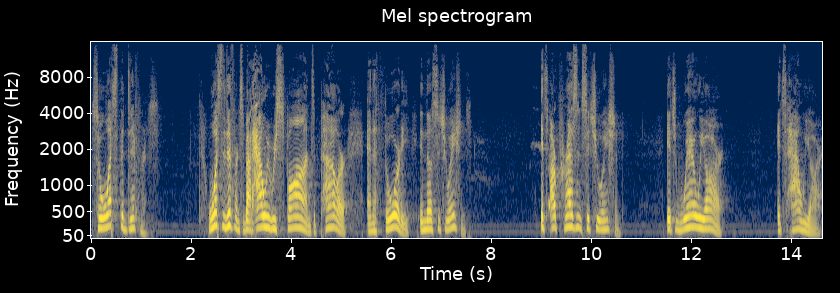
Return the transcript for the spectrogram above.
So, what's the difference? What's the difference about how we respond to power and authority in those situations? It's our present situation, it's where we are, it's how we are.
